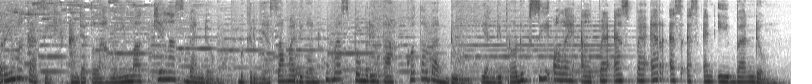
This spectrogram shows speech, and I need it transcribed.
Terima kasih Anda telah menyimak Kilas Bandung bekerja sama dengan Humas Pemerintah Kota Bandung yang diproduksi oleh LPSPR SSNI Bandung.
